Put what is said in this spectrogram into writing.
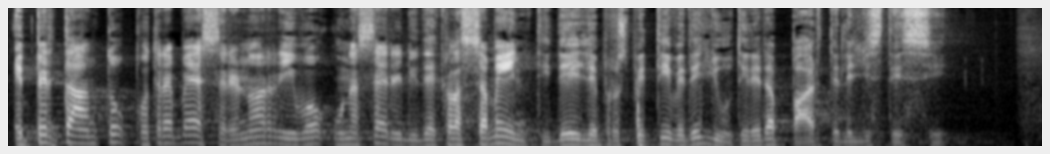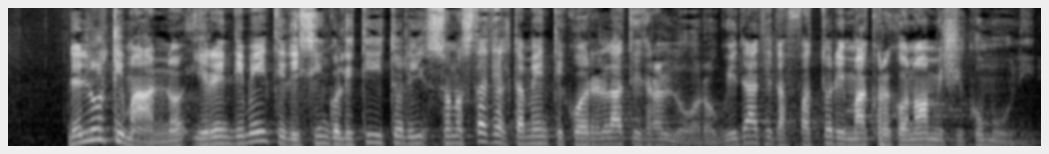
e pertanto potrebbe essere in arrivo una serie di declassamenti delle prospettive degli utili da parte degli stessi. Nell'ultimo anno i rendimenti dei singoli titoli sono stati altamente correlati tra loro, guidati da fattori macroeconomici comuni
